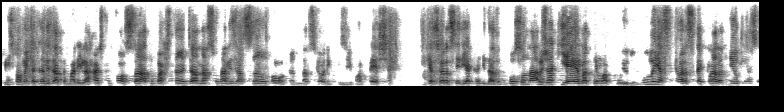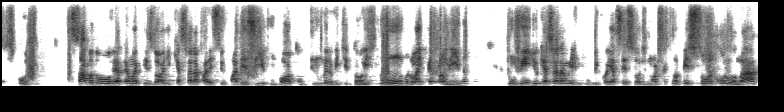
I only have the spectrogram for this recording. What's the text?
principalmente a candidata Marília Reis tem forçado bastante a nacionalização, colocando na senhora, inclusive, uma pecha de que a senhora seria a candidata do Bolsonaro, já que ela tem o apoio do Lula e a senhora se declara neutra nessa disputa. Sábado houve até um episódio que a senhora apareceu com adesivo, um botão de número 22 no ombro, lá em Petrolina. Um vídeo que a senhora mesmo publicou e assessores mostra que uma pessoa colou lá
